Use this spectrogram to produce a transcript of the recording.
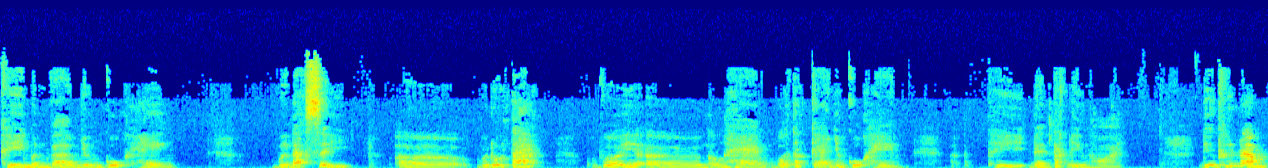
khi mình vào những cuộc hẹn với bác sĩ uh, với đối tác với uh, ngân hàng với tất cả những cuộc hẹn thì nên tắt điện thoại. Điều thứ năm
